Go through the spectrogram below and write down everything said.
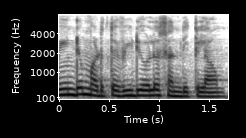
மீண்டும் அடுத்த வீடியோவில் சந்திக்கலாம்.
